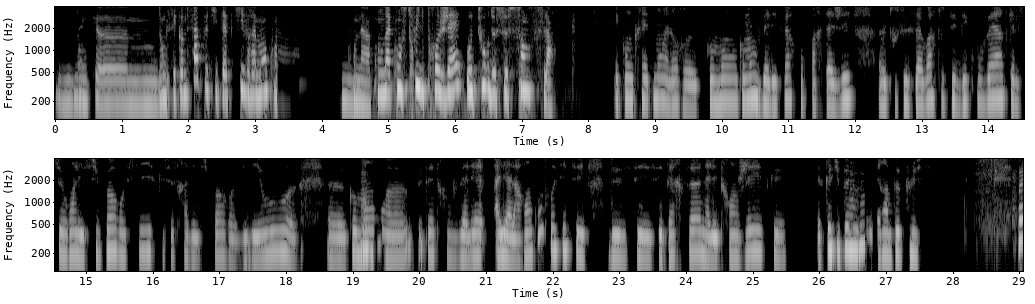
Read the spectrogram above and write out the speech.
Donc, donc c'est comme ça, petit à petit, vraiment, qu'on mmh. a, qu'on a construit le projet autour de ce sens-là. Et concrètement, alors, comment, comment vous allez faire pour partager tout ce savoir, toutes ces découvertes? Quels seront les supports aussi? Est-ce que ce sera des supports vidéo mmh. Comment peut-être vous allez aller à la rencontre aussi de ces, de ces, ces personnes à l'étranger? Est-ce que, est que tu peux nous mmh en dire un peu plus? Oui,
